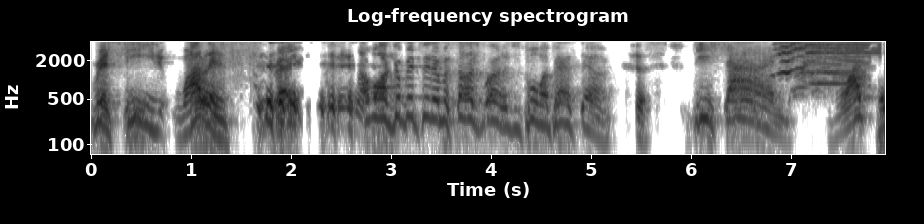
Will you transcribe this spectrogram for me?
Rasheed Wallace, right? I walk up into the massage parlor, and just pull my pants down. Deshaun Watson.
